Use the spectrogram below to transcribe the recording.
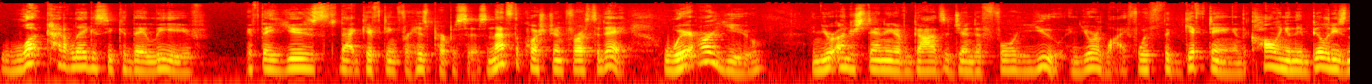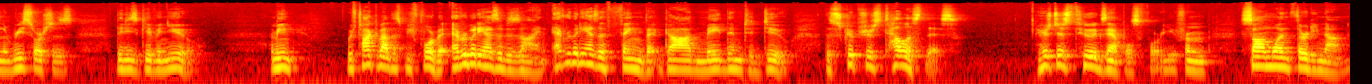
what kind of legacy could they leave if they used that gifting for His purposes? And that's the question for us today. Where are you in your understanding of God's agenda for you and your life with the gifting and the calling and the abilities and the resources that He's given you? I mean, we've talked about this before, but everybody has a design, everybody has a thing that God made them to do. The scriptures tell us this. Here's just two examples for you from Psalm 139,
